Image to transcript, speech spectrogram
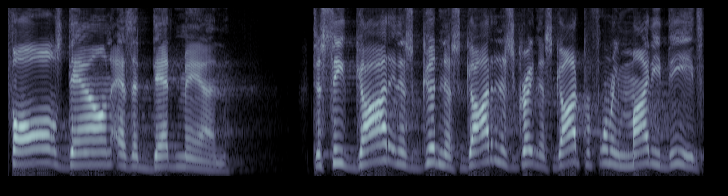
falls down as a dead man. To see God in his goodness, God in his greatness, God performing mighty deeds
